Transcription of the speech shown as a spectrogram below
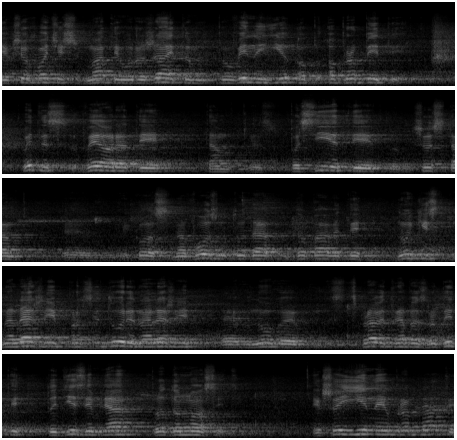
якщо хочеш мати урожай, то повинен її обробити, виорати, там, посіяти, щось там, якогось навозу туди додати, ну, якісь належні процедури, належні ну, справи треба зробити, тоді земля плодоносить. Якщо її не обробляти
